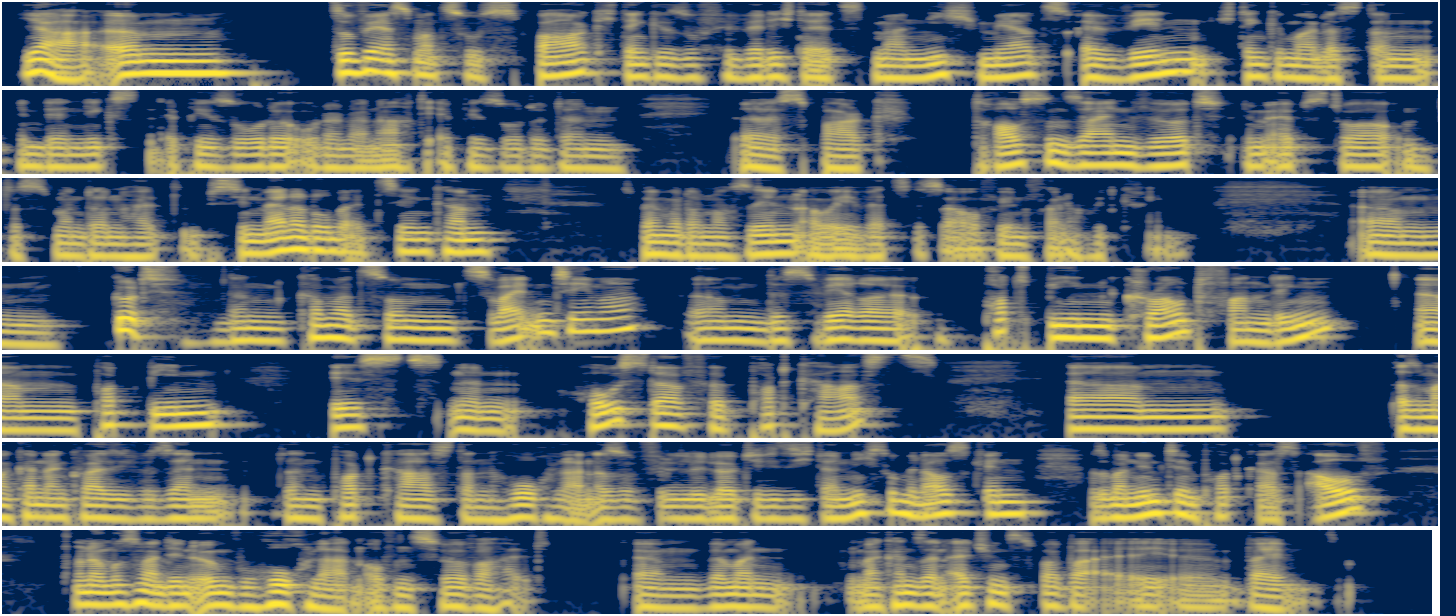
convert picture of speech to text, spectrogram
Ja, ähm, so viel erstmal zu Spark. Ich denke, so viel werde ich da jetzt mal nicht mehr zu erwähnen. Ich denke mal, dass dann in der nächsten Episode oder danach die Episode dann äh, Spark draußen sein wird im App Store und dass man dann halt ein bisschen mehr darüber erzählen kann. Das werden wir dann noch sehen, aber ihr werdet es auf jeden Fall noch mitkriegen. Ähm, Gut, dann kommen wir zum zweiten Thema. Ähm, das wäre Podbean Crowdfunding. Ähm, Podbean ist ein Hoster für Podcasts. Ähm, also man kann dann quasi für seinen, seinen Podcast dann hochladen. Also für die Leute, die sich da nicht so mit auskennen. Also man nimmt den Podcast auf und dann muss man den irgendwo hochladen auf den Server halt. Ähm, wenn man, man kann sein iTunes zwar bei, äh, bei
